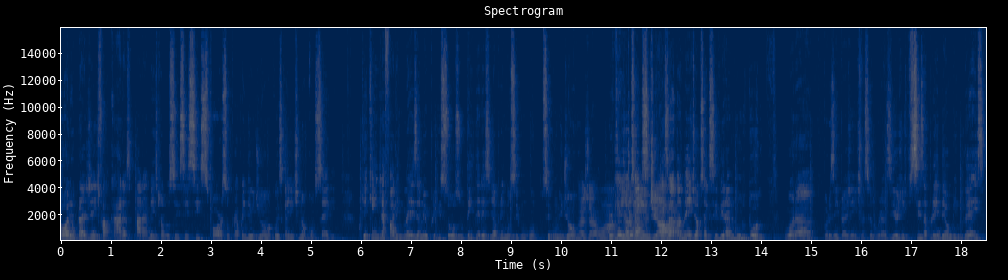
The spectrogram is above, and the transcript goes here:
olham pra gente e falam, cara, parabéns pra vocês. Vocês se esforçam pra aprender o idioma, coisa que a gente não consegue. Porque quem já fala inglês é meio preguiçoso, não tem interesse de aprender um segundo, um segundo idioma. Ah, já é uma Porque já idioma consegue mundial. se, né? exatamente, já consegue se virar no mundo todo. Agora, por exemplo, a gente nasceu no Brasil, a gente precisa aprender o inglês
